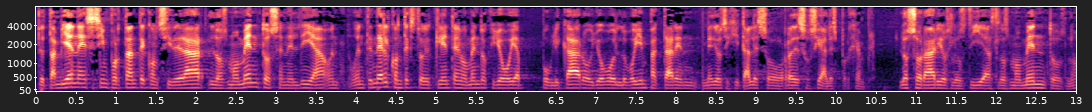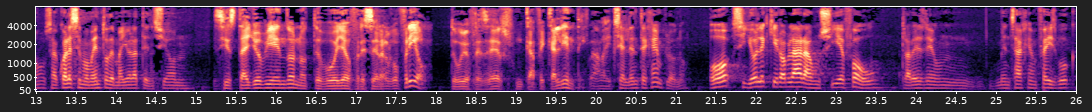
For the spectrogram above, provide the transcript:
pero también es importante considerar los momentos en el día o, entender el contexto del cliente en el momento que yo voy a publicar o yo lo voy a impactar en medios digitales o redes sociales, por ejemplo. Los horarios, los días, los momentos, ¿no? O sea, ¿cuál es el momento de mayor atención? Si está lloviendo, no te voy a ofrecer algo frío, te voy a ofrecer un café caliente. Ah, excelente ejemplo, ¿no? O si yo le quiero hablar a un CFO a través de un mensaje en Facebook,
